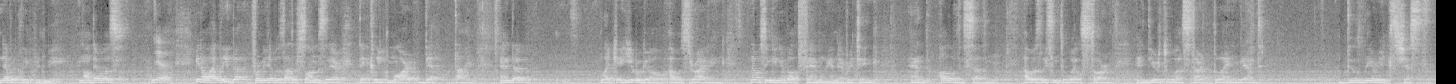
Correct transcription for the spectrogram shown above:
never clicked with me. You know, there was yeah. you know, I that, for me there was other songs there that clicked more that time. And uh, like a year ago, I was driving and I was thinking about family and everything. And all of a sudden, I was listening to Halestorm and Here's to Us start playing, and the lyrics just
